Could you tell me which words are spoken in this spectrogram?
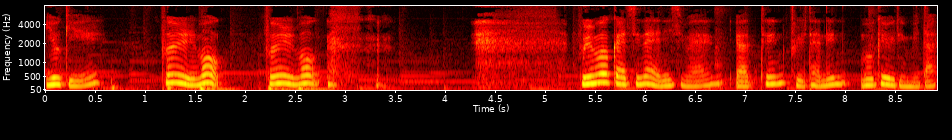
16일 불목, 불목. 불모까지는 아니지만 여튼 불타는 목요일입니다.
